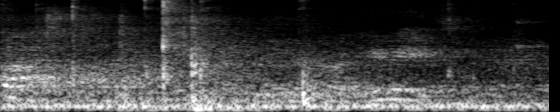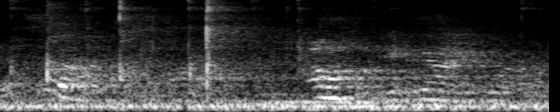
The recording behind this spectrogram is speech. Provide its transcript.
Stop. Oh, ignite.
